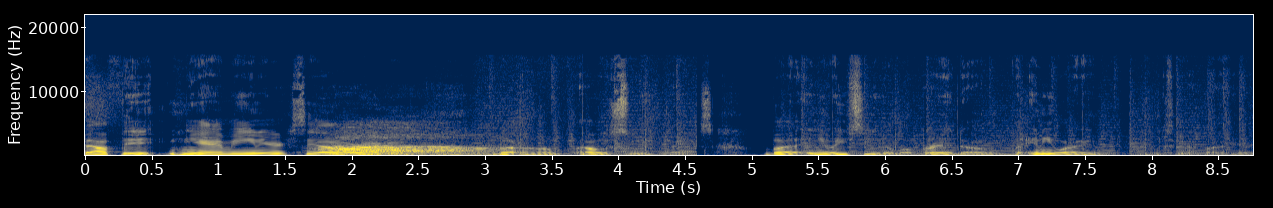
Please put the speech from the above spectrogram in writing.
outfit yeah I mean here see how I'm rocking but um, was sweet, thanks. But anyway, you see the little bread though. But anyway, let's see if I here.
